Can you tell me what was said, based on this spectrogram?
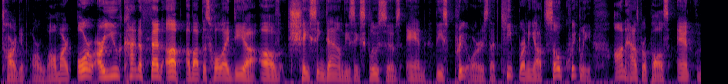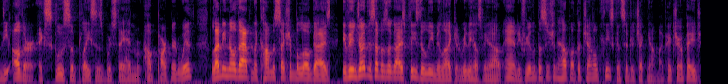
Target, or Walmart? Or are you kind of fed up about this whole idea of chasing down these exclusives and these pre-orders that keep running out so quickly on Hasbro Pulse and the other exclusive places which they have partnered with? Let me know that in the comment section below, guys. If you enjoyed this episode, guys, please do leave me a like. It really helps me out. And if you're in the position to help out the channel, please consider checking out my Patreon page.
